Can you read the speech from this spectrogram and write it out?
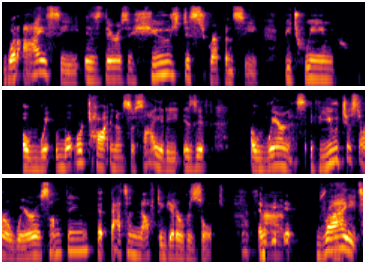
what I see is there is a huge discrepancy between what we're taught in a society is if awareness, if you just are aware of something, that that's enough to get a result. It's and not. It, right.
